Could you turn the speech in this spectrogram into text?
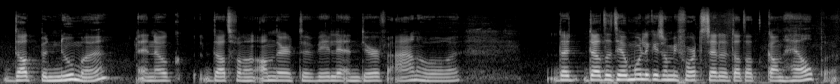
dat benoemen en ook dat van een ander te willen en durven aanhoren, dat, dat het heel moeilijk is om je voor te stellen dat dat kan helpen.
